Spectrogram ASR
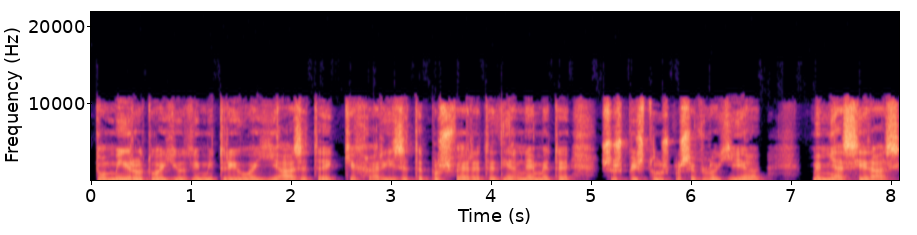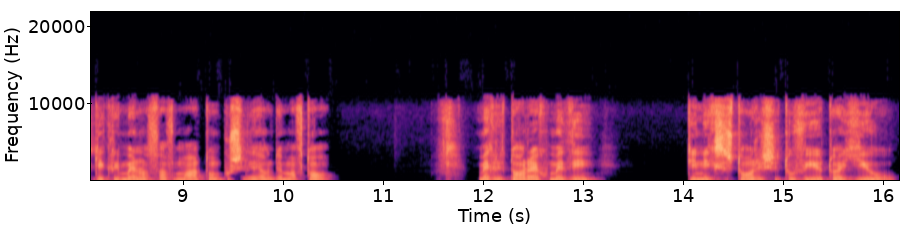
το μύρο του Αγίου Δημητρίου αγιάζεται και χαρίζεται, προσφέρεται, διανέμεται στους πιστούς προς ευλογία με μια σειρά συγκεκριμένων θαυμάτων που συνδέονται με αυτό. Μέχρι τώρα έχουμε δει την εξιστόρηση του βίου του Αγίου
